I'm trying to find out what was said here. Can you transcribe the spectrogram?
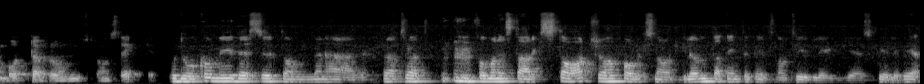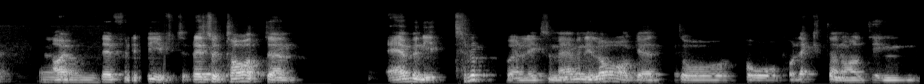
borta från, från strecket. Och då kommer ju dessutom den här, för jag tror att får man en stark start så har folk snart glömt att det inte finns någon tydlig eh, spelidé. Ja, um, definitivt. Resultaten även i truppen, liksom, även i laget och på, på läktaren och allting,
